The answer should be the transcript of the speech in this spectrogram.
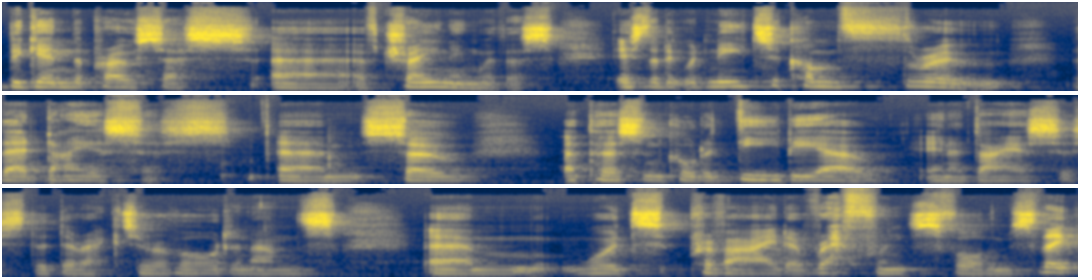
begin the process uh, of training with us is that it would need to come through their diocese. Um, so a person called a DDO in a diocese, the director of ordinands, um, would provide a reference for them. So they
